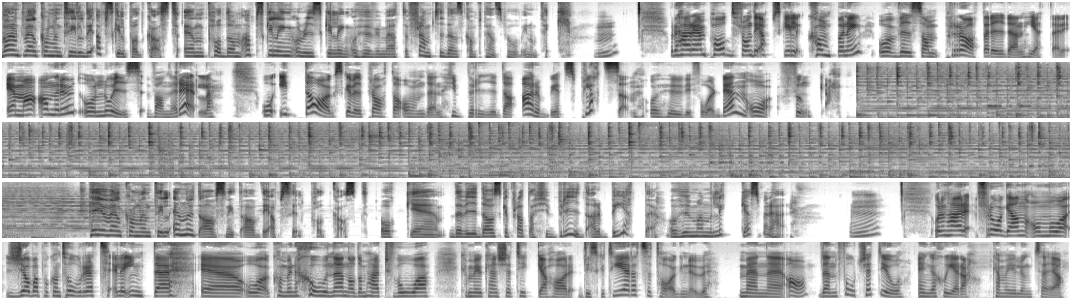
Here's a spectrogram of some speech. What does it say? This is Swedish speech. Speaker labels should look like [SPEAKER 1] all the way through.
[SPEAKER 1] Varmt välkommen till The Upskill Podcast, en podd om upskilling och reskilling och hur vi möter framtidens kompetensbehov inom tech.
[SPEAKER 2] Mm. Och det här är en podd från The Upskill Company och vi som pratar i den heter Emma Annerud och Louise Vannerell. Och idag ska vi prata om den hybrida arbetsplatsen och hur vi får den att funka.
[SPEAKER 1] Hej och välkommen till ännu ett avsnitt av The Upskill Podcast. Och, eh, där vi idag ska prata hybridarbete och hur man lyckas med det här.
[SPEAKER 2] Mm. Och den här frågan om att jobba på kontoret eller inte eh, och kombinationen av de här två kan man ju kanske tycka har diskuterats ett tag nu. Men eh, ja, den fortsätter ju att engagera kan man ju lugnt säga.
